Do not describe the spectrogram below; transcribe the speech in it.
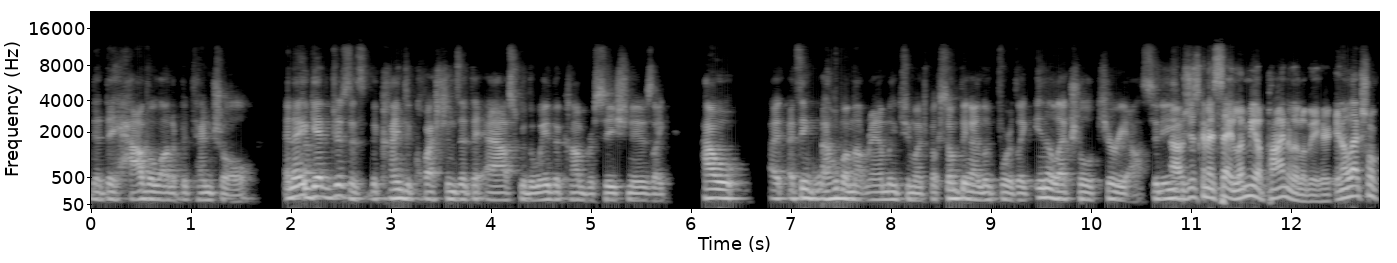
that they have a lot of potential, and I get just this, the kinds of questions that they ask or the way the conversation is, like how I, I, think I hope I'm not rambling too much, but something I look for is like intellectual curiosity. I was just gonna say, let me opine a little bit here. Intellectual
